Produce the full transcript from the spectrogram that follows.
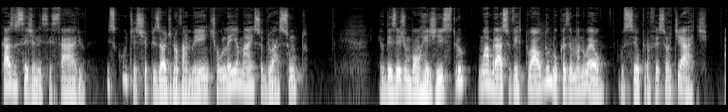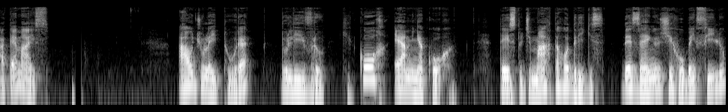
Caso seja necessário, escute este episódio novamente ou leia mais sobre o assunto. Eu desejo um bom registro, um abraço virtual do Lucas Emanuel, o seu professor de arte. Até mais! Audioleitura do livro Que Cor é a Minha Cor? Texto de Marta Rodrigues Desenhos de Rubem Filho.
